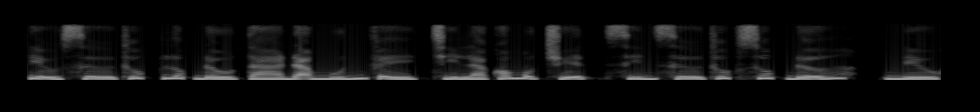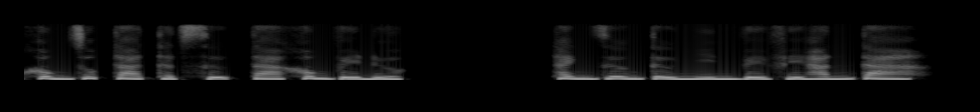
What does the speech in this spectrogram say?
Tiểu sư thúc lúc đầu ta đã muốn về, chỉ là có một chuyện xin sư thúc giúp đỡ, nếu không giúp ta thật sự ta không về được. Thanh Dương Tử nhìn về phía hắn ta.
